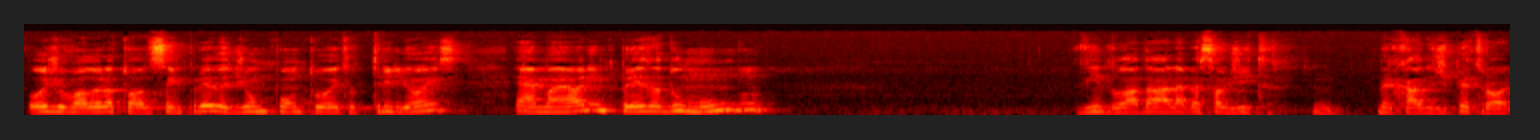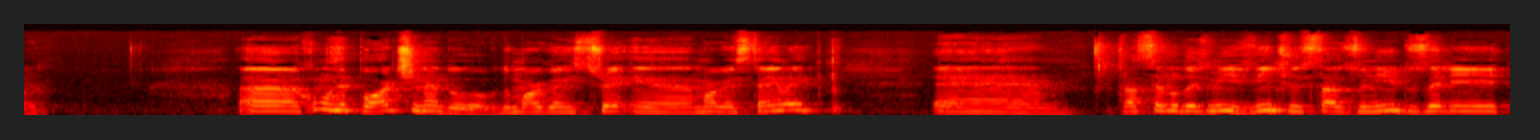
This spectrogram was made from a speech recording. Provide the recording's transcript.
Hoje o valor atual dessa empresa é de 1,8 trilhões, é a maior empresa do mundo vindo lá da Arábia Saudita, mercado de petróleo. Uh, como reporte né, do, do Morgan, uh, Morgan Stanley, é, traçando 2020 nos Estados Unidos, ele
